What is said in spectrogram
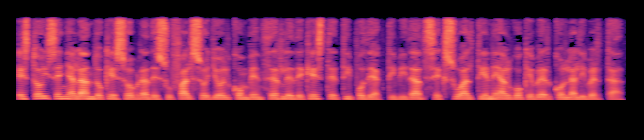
Estoy señalando que es obra de su falso yo el convencerle de que este tipo de actividad sexual tiene algo que ver con la libertad.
